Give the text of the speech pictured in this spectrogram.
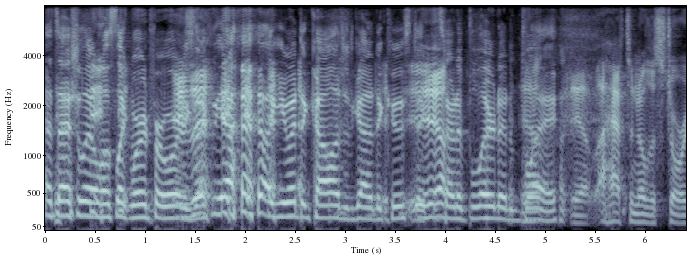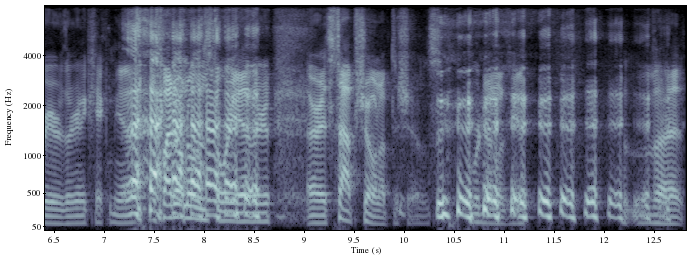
That's actually almost like word for word. Is it? Exactly. Yeah, like you went to college and got an acoustic and started learning to play. Yeah, yeah, I have to know the story or they're gonna kick me out. If I don't know the story, yeah, they're, all right, stop showing up to shows. We're done with you. But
